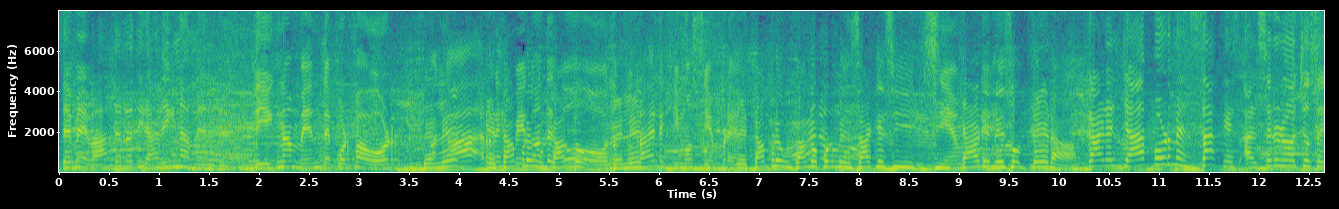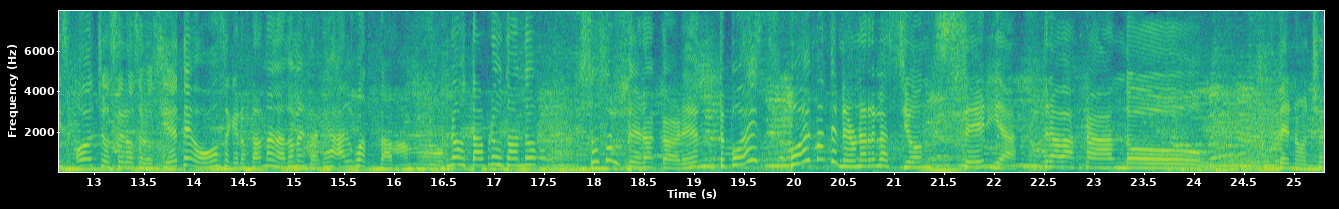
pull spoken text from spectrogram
Te me vas, te retiras dignamente. Dignamente, por favor. Belén, Acá están respeto ante preguntando, todo. Belén, siempre. Están preguntando por mensajes si, si. Karen es soltera. Karen, ya por mensajes al 098680007 o 11 que nos están mandando mensajes al WhatsApp. Nos están preguntando, ¿sos soltera, Karen? ¿Te podés, podés mantener una relación seria trabajando de noche?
